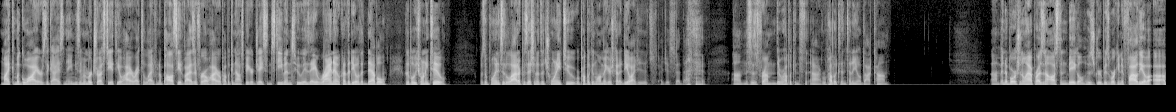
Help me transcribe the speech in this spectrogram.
Mike McGuire is the guy's name. He's a member trustee at the Ohio Right to Life and a policy advisor for Ohio Republican House Speaker Jason Stephens, who is a RINO, cut the deal with the devil with the Blue 22, was appointed to the latter position as the 22 Republican lawmakers cut a deal. I just, I just said that. um, this is from the Republican, uh, RepublicSentinel.com. Um, End Abortion, Ohio President Austin Beigel, whose group is working to file the uh,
